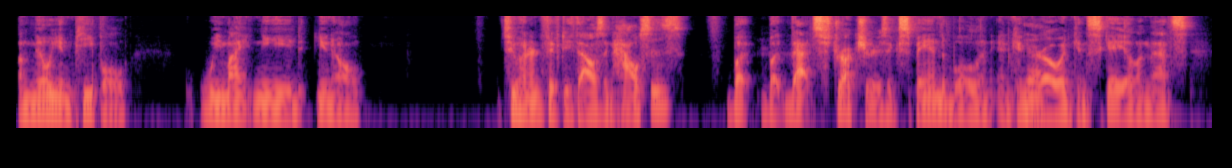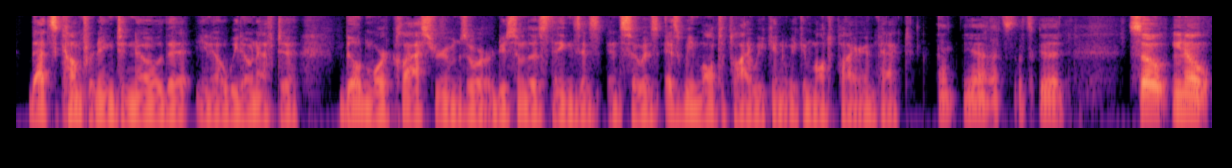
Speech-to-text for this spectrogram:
a million people, we might need, you know, 250,000 houses, but but that structure is expandable and, and can Yeah. grow and can scale and that's that's comforting to know that, you know, we don't have to build more classrooms or, or do some of those things as and so as as we multiply we can we can multiply our impact. That, yeah, that's that's good. So you know,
